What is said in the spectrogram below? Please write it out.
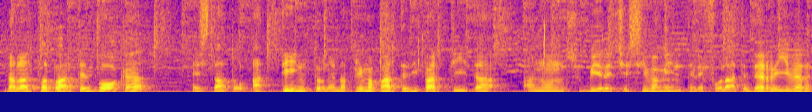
Dall'altra parte il Boca è stato attento nella prima parte di partita a non subire eccessivamente le folate del River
